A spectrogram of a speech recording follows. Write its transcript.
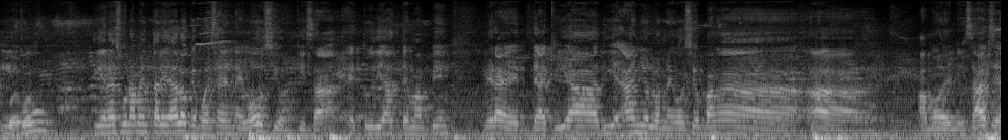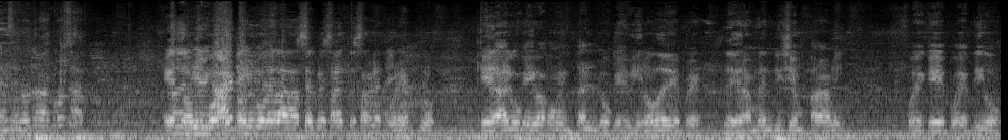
Y tú tienes una mentalidad de lo que puede ser el negocio. Quizás estudiaste más bien. Mira, eh, de aquí a 10 años los negocios van a, a, a modernizarse, a hacer otra cosa. Esto mismo, esto mismo de las cervezas artesanales, por ejemplo, que era algo que iba a comentar, lo que vino de, pues, de gran bendición para mí, fue que, pues digo,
